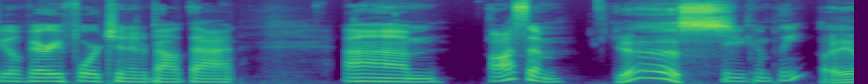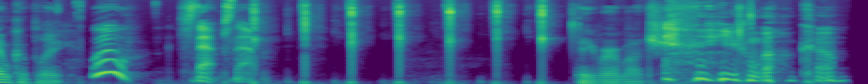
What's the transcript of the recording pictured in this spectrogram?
feel very fortunate about that. Um, awesome. Yes, Are you complete? I am complete. Woo! Snap, snap. Thank you very much. You're welcome.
